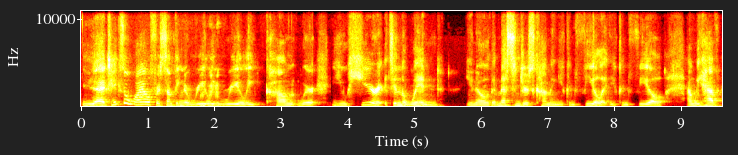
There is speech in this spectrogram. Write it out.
yeah, it takes a while for something to really, really come where you hear it's in the wind. You know, the messenger's coming, you can feel it, you can feel, and we have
